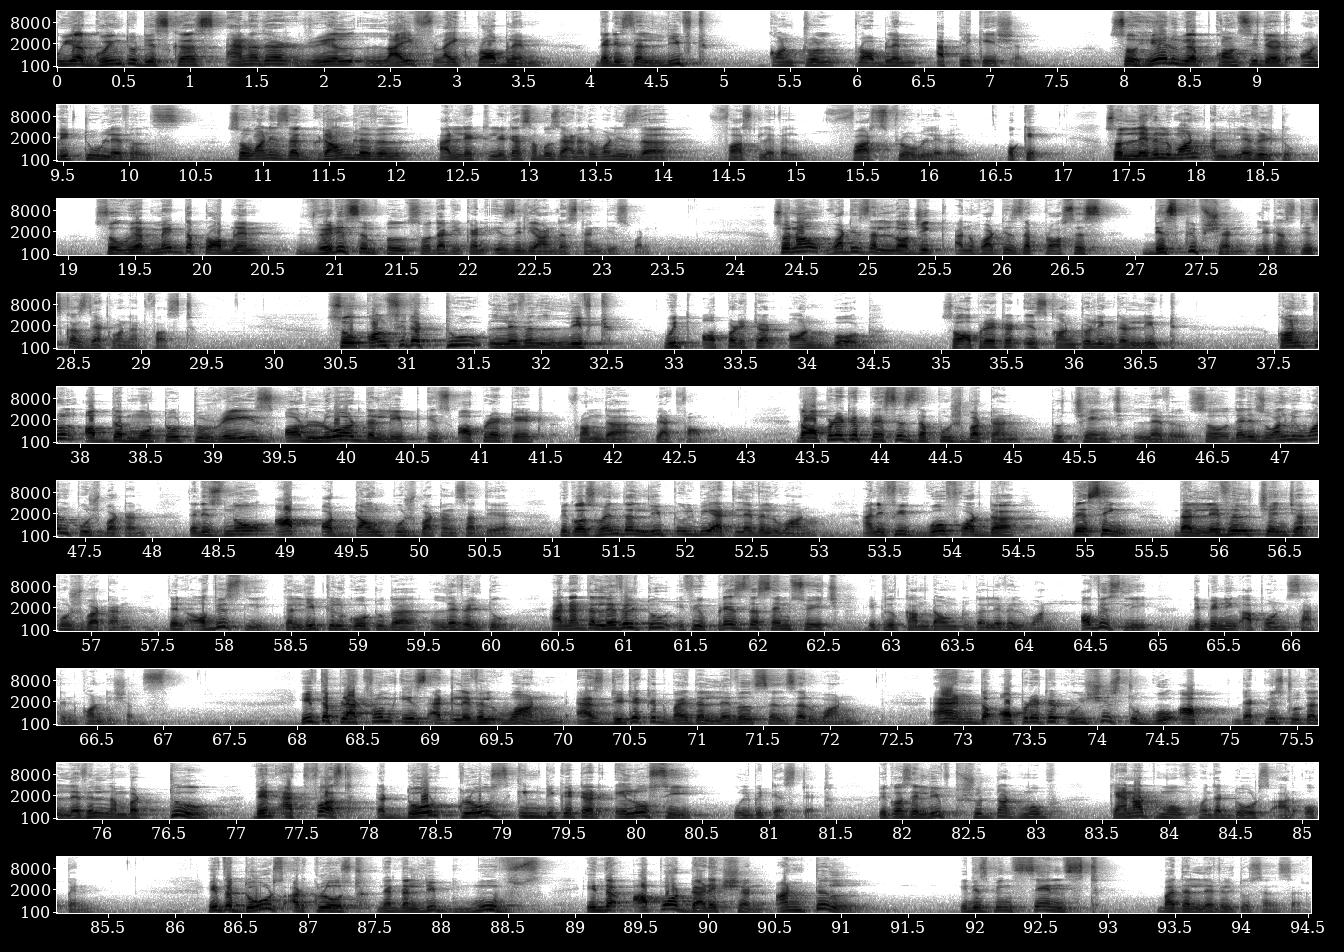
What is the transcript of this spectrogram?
we are going to discuss another real life like problem that is the lift control problem application. So, here we have considered only two levels. So, one is the ground level and let, let us suppose another one is the first level, first floor level. Okay. So, level 1 and level 2. So, we have made the problem very simple so that you can easily understand this one. So, now what is the logic and what is the process description? Let us discuss that one at first. So, consider two level lift with operator on board. So, operator is controlling the lift. Control of the motor to raise or lower the lift is operated from the platform. The operator presses the push button to change level. So, there is only one push button there is no up or down push buttons are there because when the lift will be at level 1 and if we go for the pressing the level changer push button then obviously the lift will go to the level 2 and at the level 2 if you press the same switch it will come down to the level 1 obviously depending upon certain conditions. If the platform is at level 1 as detected by the level sensor 1 and the operator wishes to go up that means to the level number 2 then at first the door close indicator LOC will be tested because a lift should not move cannot move when the doors are open. If the doors are closed then the lift moves in the upward direction until it is being sensed by the level 2 sensor.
